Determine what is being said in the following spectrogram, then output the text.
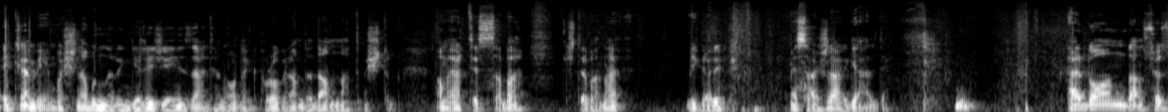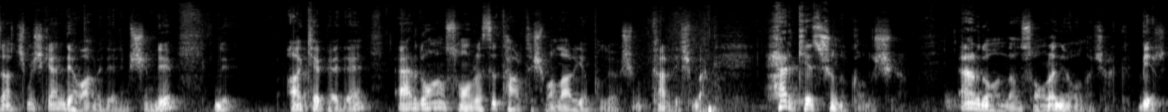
Ekrem Bey'in başına bunların geleceğini zaten oradaki programda da anlatmıştım. Ama ertesi sabah işte bana bir garip mesajlar geldi. Erdoğan'dan söz açmışken devam edelim şimdi. Şimdi AKP'de Erdoğan sonrası tartışmalar yapılıyor. Şimdi kardeşim bak herkes şunu konuşuyor. Erdoğan'dan sonra ne olacak? Bir,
